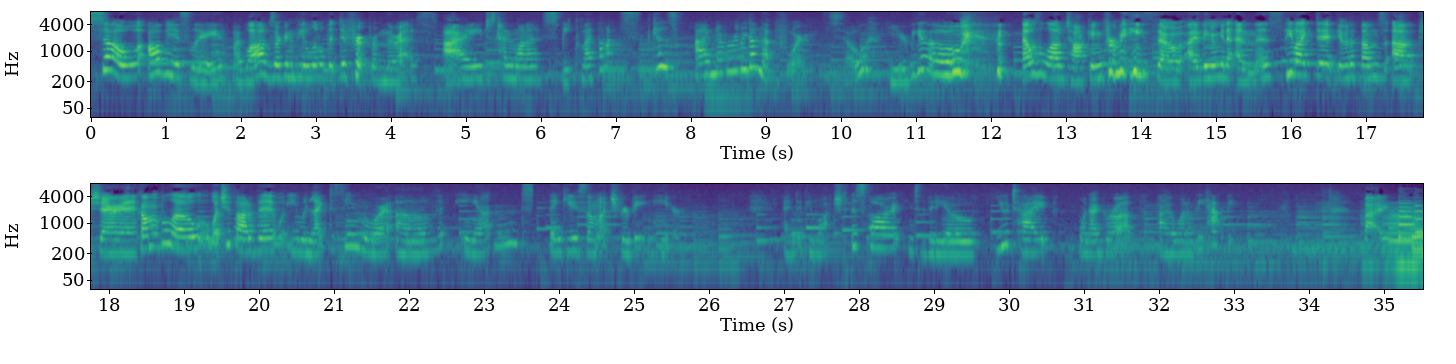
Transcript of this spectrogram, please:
so obviously my vlogs are gonna be a little bit different from the rest. I just kind of want to speak my thoughts because I've never really done that before. So here we go. that was a lot of talking for me, so I think I'm gonna end this. If you liked it, give it a thumbs up, share it. Comment below what you thought of it, what you would like to see more of, and thank you so much for being here. And if you watched this far into the video, you type, when I grow up, I wanna be happy. Bye.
